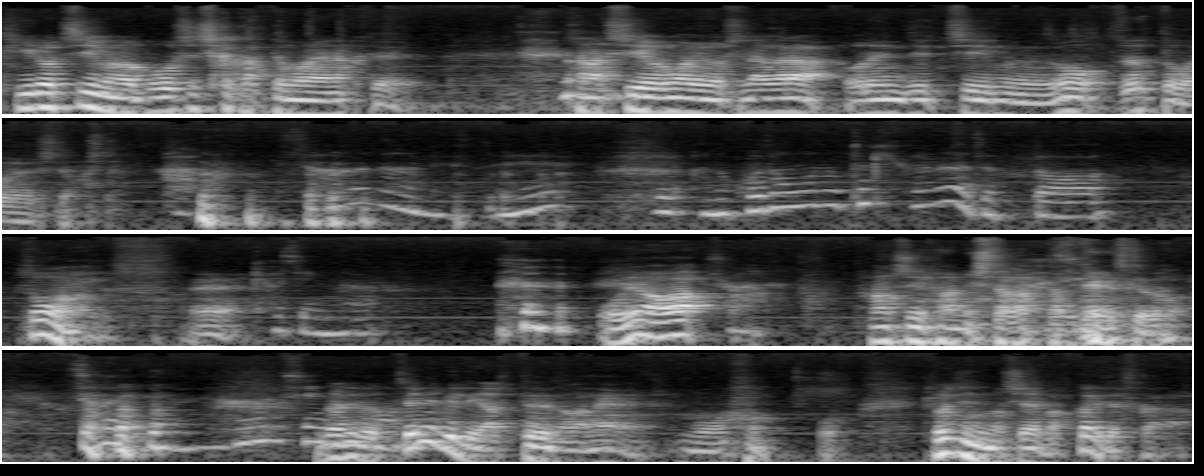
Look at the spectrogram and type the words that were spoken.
黄色チームの帽子しか買ってもらえなくて悲しい思いをしながらオレンジチームをずっと応援してました。そうなんですね。であの子供の時からずっとそうなんです、え巨人が。え親は阪神ファンに従ったみたいですけど。そうですよね。阪神だけどのテレビでやってるのはねもう巨人の試合ばっかりですから。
